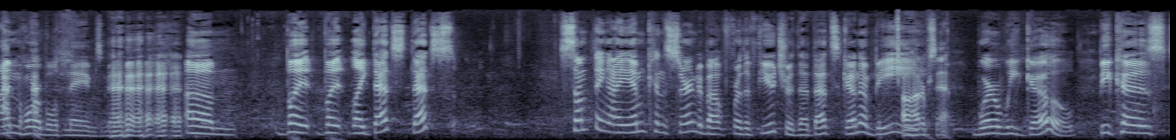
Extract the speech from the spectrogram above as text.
I'm horrible with names, man. Um, but but like that's that's something I am concerned about for the future. That that's gonna be 100%. where we go because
